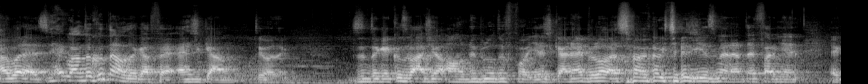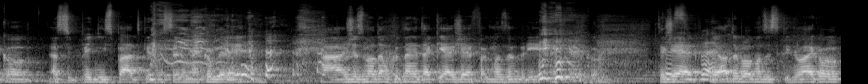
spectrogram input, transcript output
a Borec, jak vám to chutnalo to kafe? A já říkám, ty tak jsem tak jako zvážil a on nebylo to v pohodě. Říká, ne, bylo, já jsem vám chtěl říct, že jsme na té farmě jako asi pět dní zpátky, jsme se jenom jako byli. A že jsme tam chutnali taky a že je fakt moc dobrý. Takže, jako, takže super. jo, to bylo moc hezký. No, jako,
